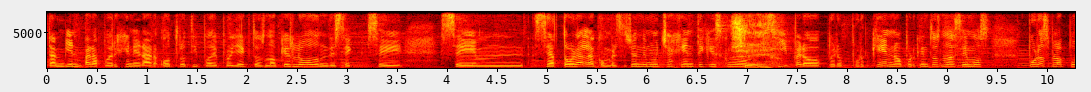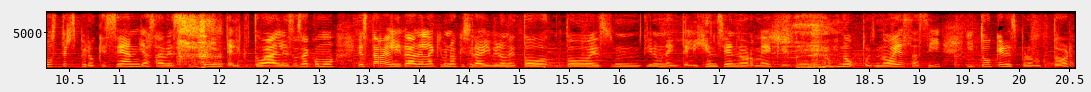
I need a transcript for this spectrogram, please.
también para poder generar otro tipo de proyectos, ¿no? Que es luego donde se, se, se, mm, se atora la conversación de mucha gente, que es como, Sí. sí, pero, pero ¿por qué no? Porque entonces no hacemos puros blockbusters, pero que sean, ya sabes, súper intelectuales, o sea, como esta realidad en la que uno quisiera vivir donde todo, todo es un- tiene una inteligencia enorme, que no, pues no es así. Y tú que eres productor,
